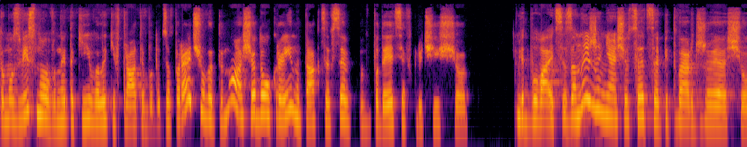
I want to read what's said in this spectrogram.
Тому, звісно, вони такі великі втрати будуть заперечувати. Ну а щодо України, так це все подається в ключі, що Відбувається заниження, що все це підтверджує, що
